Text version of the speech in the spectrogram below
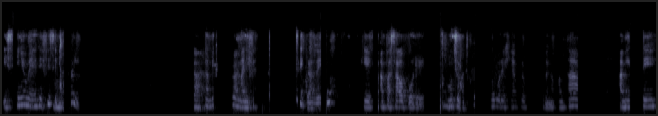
y sin niño me es difícil mostrarlo. También hay manifestaciones de ellos que han pasado por eh, muchos por ejemplo, que nos contaba, a mí es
